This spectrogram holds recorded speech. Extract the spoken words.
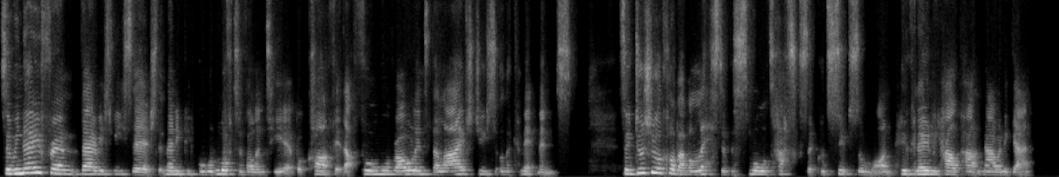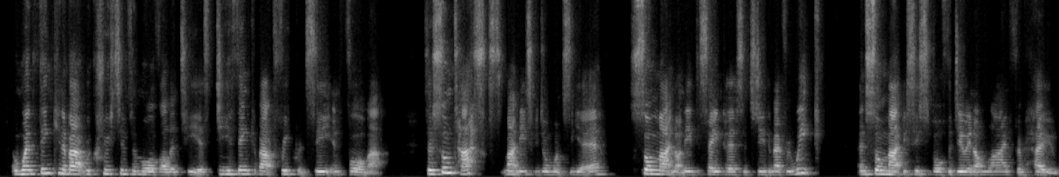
So we know from various research that many people would love to volunteer but can't fit that formal role into their lives due to other commitments. So does your club have a list of the small tasks that could suit someone who can only help out now and again? And when thinking about recruiting for more volunteers, do you think about frequency and format? So some tasks might need to be done once a year, some might not need the same person to do them every week, and some might be suitable for doing online from home,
